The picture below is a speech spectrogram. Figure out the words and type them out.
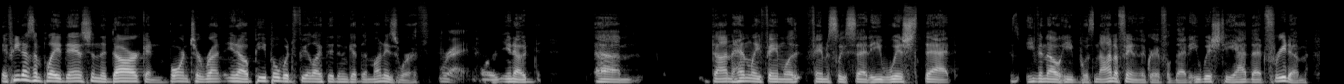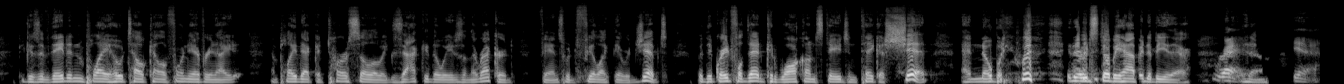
if he doesn't play Dance in the Dark and Born to Run, you know, people would feel like they didn't get their money's worth. right. Or, you know, um, Don Henley famous, famously said he wished that, even though he was not a fan of the Grateful Dead, he wished he had that freedom because if they didn't play Hotel California every night and play that guitar solo exactly the way it is on the record, fans would feel like they were gypped. But the Grateful Dead could walk on stage and take a shit and nobody would, they would still be happy to be there. Right. You know. Yeah.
